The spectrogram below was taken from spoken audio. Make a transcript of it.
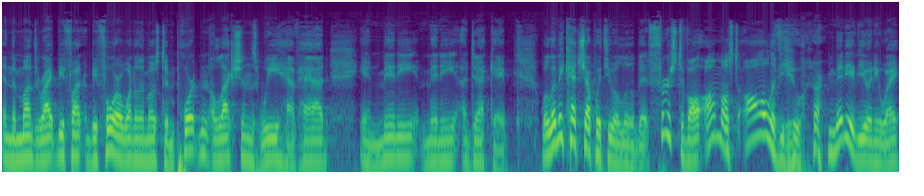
in the month right before one of the most important elections we have had in many, many a decade. Well, let me catch up with you a little bit. First of all, almost all of you, or many of you anyway,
